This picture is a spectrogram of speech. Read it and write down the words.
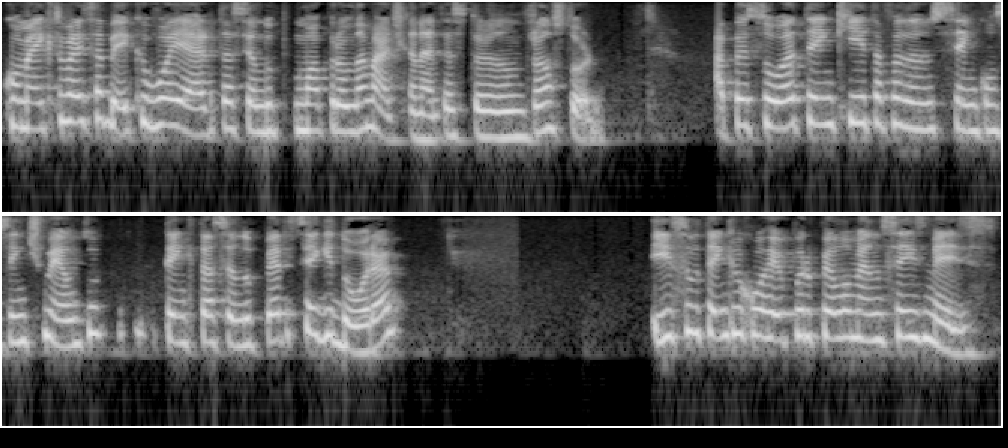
Como é que tu vai saber que o voyeur tá sendo uma problemática, né? Tá se tornando um transtorno. A pessoa tem que estar fazendo sem consentimento, tem que estar sendo perseguidora. Isso tem que ocorrer por pelo menos seis meses.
